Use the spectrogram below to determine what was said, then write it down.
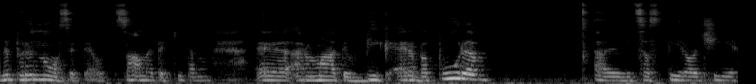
не переносите от саме такі там е, аромати в бік ербапура е, від Саспіро чи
